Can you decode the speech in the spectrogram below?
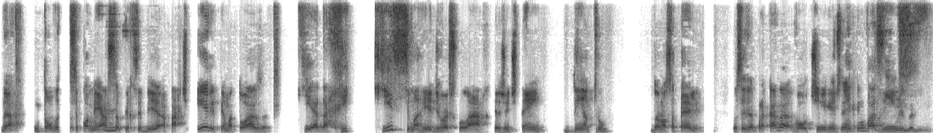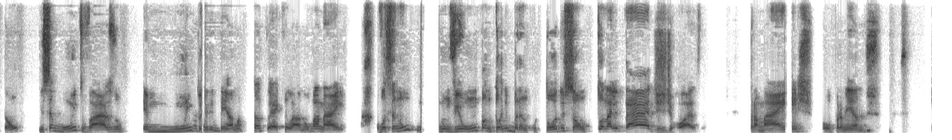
Né? Então você começa uhum. a perceber a parte eritematosa que é da riqueza riquíssima rede vascular que a gente tem dentro da nossa pele. Ou seja, para cada voltinha que a gente tem, a gente tem um vasinho indo ali. Então, isso é muito vaso, é muito eritema, tanto é que lá no Manai, você não, não viu um Pantone branco. Todos são tonalidades de rosa, para mais ou para menos.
